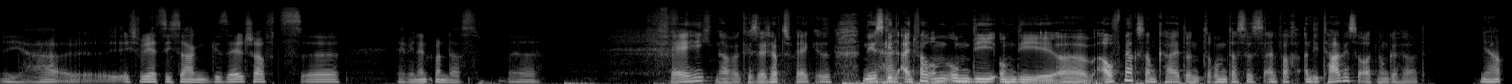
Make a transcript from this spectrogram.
ja, ich will jetzt nicht sagen Gesellschafts, äh, ja, wie nennt man das? Äh, fähig, na, aber gesellschaftsfähig ist. Nee, ja. es geht einfach um, um die, um die äh, Aufmerksamkeit und darum, dass es einfach an die Tagesordnung gehört. Ja.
